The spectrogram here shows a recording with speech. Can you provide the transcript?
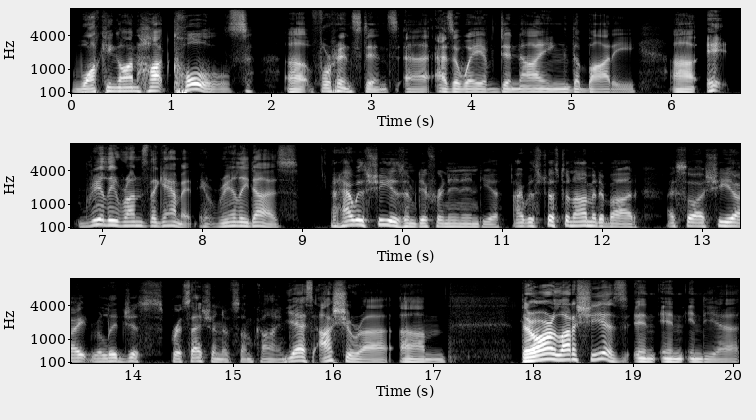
walking on hot coals uh, for instance, uh, as a way of denying the body. Uh, it really runs the gamut. It really does. And how is Shiism different in India? I was just in Ahmedabad. I saw a Shiite religious procession of some kind. Yes, Ashura. Um, there are a lot of Shias in in India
